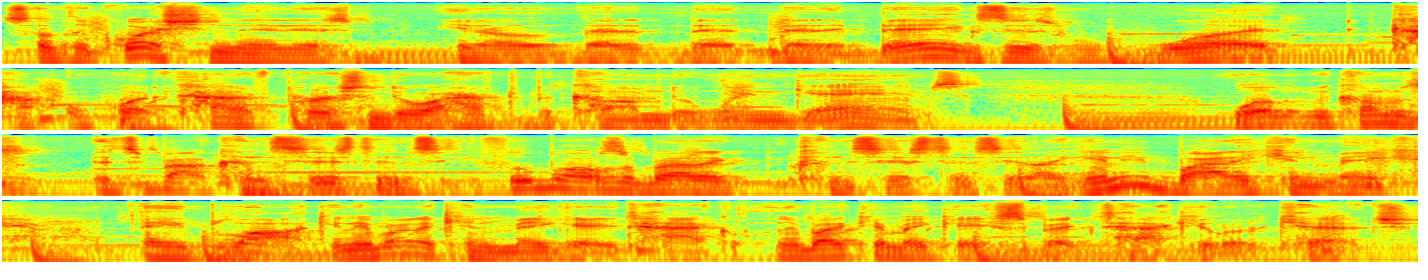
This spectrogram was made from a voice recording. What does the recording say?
So the question then is, you know, that, that, that it begs is what, what kind of person do I have to become to win games? Well, it becomes, it's about consistency. Football is about a consistency. Like anybody can make a block, anybody can make a tackle, anybody can make a spectacular catch.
